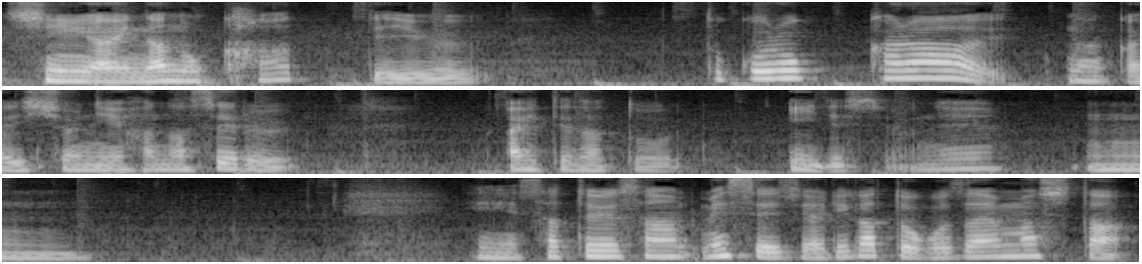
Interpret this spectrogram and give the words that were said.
親愛なのかっていうところからなんか一緒に話せる相手だといいですよね。うん。えー、里江さんメッセージありがとうございました。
